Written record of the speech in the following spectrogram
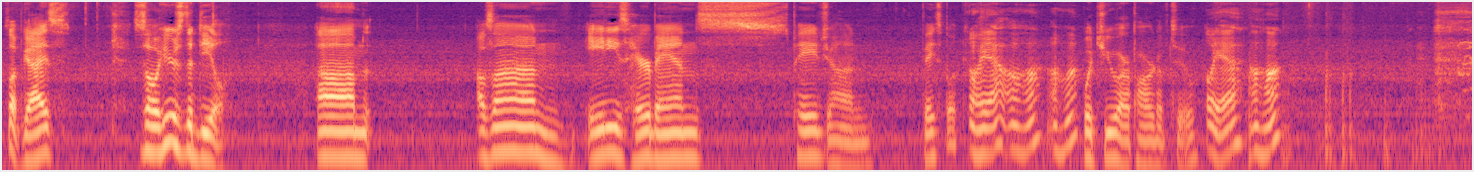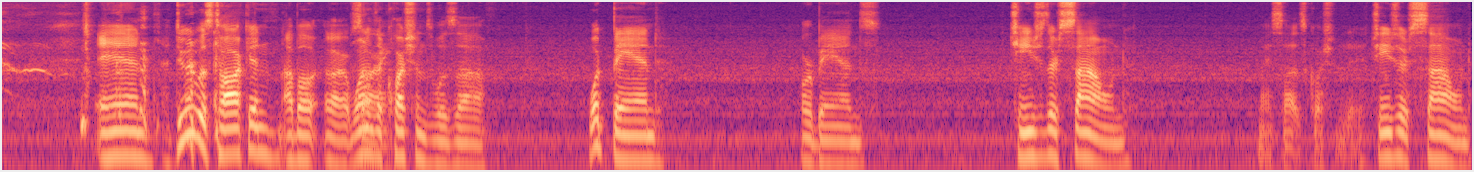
What's up, guys? So here's the deal. Um, I was on 80s hair bands page on Facebook, Oh yeah. Uh huh. Uh huh. which you are part of too. Oh yeah. Uh huh. And dude was talking about uh, one of the questions was uh, what band or bands changed their sound. I saw this question today. Change their sound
